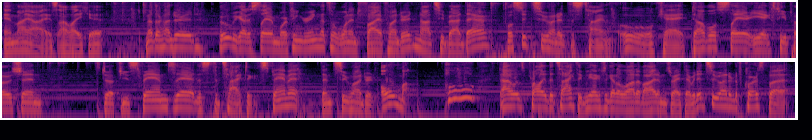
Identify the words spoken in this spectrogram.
in my eyes. I like it. Another 100. Ooh, we got a Slayer Morphing Ring. That's a 1 in 500. Not too bad there. Let's do 200 this time. Ooh, okay. Double Slayer EXP Potion. Let's do a few spams there. This is the tactic. Spam it, then 200. Oh my. Oh, that was probably the tactic. We actually got a lot of items right there. We did 200, of course, but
